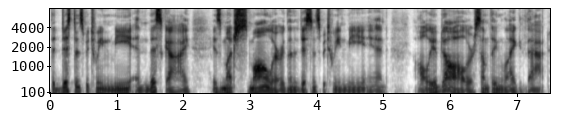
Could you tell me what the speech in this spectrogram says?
the distance between me and this guy is much smaller than the distance between me and Ali Abdaal or something like that.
